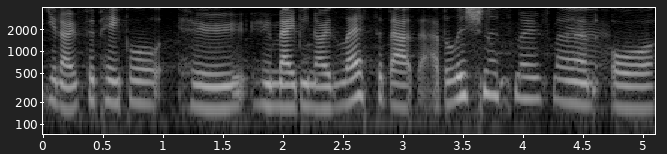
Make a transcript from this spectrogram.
you know, for people who, who maybe know less about the abolitionist movement or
